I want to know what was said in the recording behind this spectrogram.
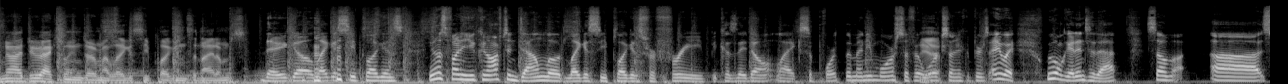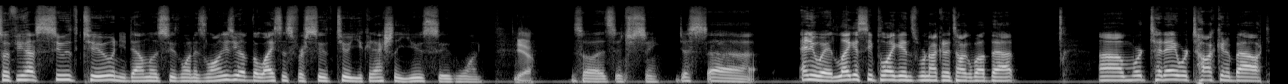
know, I do actually enjoy my legacy plugins and items. There you go, Legacy plugins. You know what's funny? You can often download Legacy plugins for free because they don't like support them anymore. So if it Yeah. works on your computers, anyway, we won't get into that. So. Uh, so if you have Soothe 2 and you download Soothe 1, as long as you have the license for Soothe 2, you can actually use Soothe 1. Yeah. So it's interesting. Just uh, anyway, legacy plugins. We're not going to talk about that. Um, we're today we're talking about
